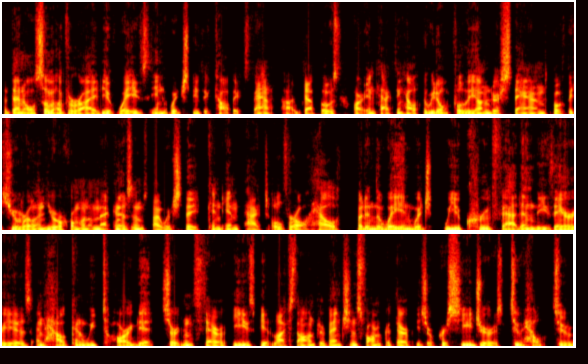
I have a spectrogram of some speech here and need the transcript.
But then also a variety of ways in which these ectopic fat uh, depots are impacting health that we don't fully understand both the humoral and neurohormonal mechanisms by which they can impact overall health but in the way in which we accrue fat in these areas and how can we target certain therapies, be it lifestyle interventions, pharmacotherapies, or procedures to help to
